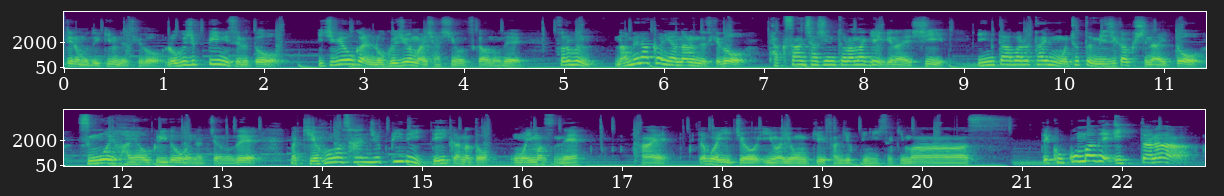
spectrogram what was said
ていうのもできるんですけど、60p にすると、1秒間に60枚写真を使うので、その分、滑らかにはなるんですけど、たくさん写真撮らなきゃいけないし、インターバルタイムもちょっと短くしないと、すごい早送り動画になっちゃうので、まあ、基本は 30p でいっていいかなと思いますね。はい。じゃあこれ一応今 4K30p にしときます。で、ここまでいったら、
